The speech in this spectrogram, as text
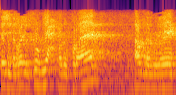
تجد الرجل فيهم يحفظ القرآن أفضل من إيه؟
